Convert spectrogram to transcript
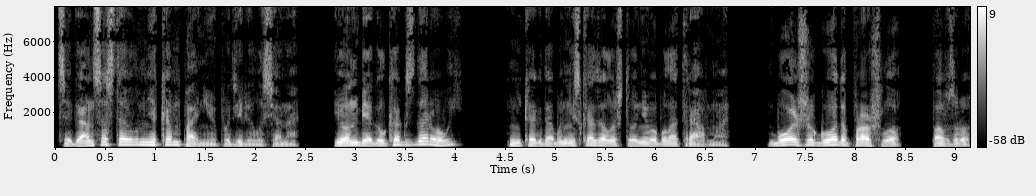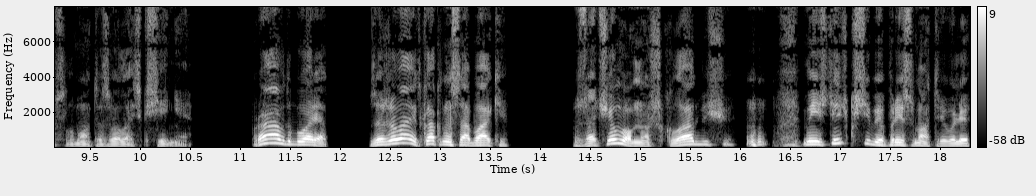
цыган составил мне компанию, — поделилась она, — и он бегал как здоровый. Никогда бы не сказала, что у него была травма. Больше года прошло, — по-взрослому отозвалась Ксения. — Правду говорят, заживает, как на собаке. — Зачем вам наше кладбище? Местечко себе присматривали.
